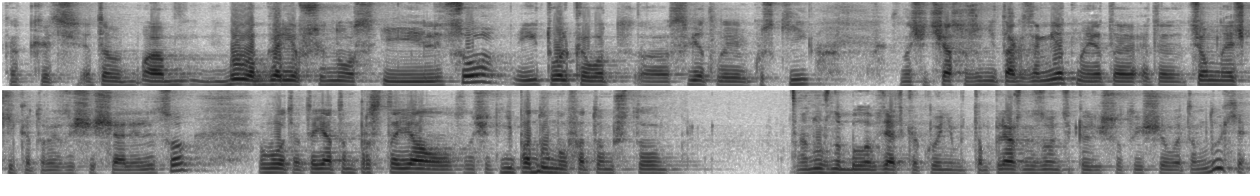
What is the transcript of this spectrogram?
как сказать, это а, был обгоревший нос и лицо, и только вот э, светлые куски, значит, сейчас уже не так заметно, это, это темные очки, которые защищали лицо. Вот, это я там простоял, значит, не подумав о том, что нужно было взять какой-нибудь там пляжный зонтик или что-то еще в этом духе.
